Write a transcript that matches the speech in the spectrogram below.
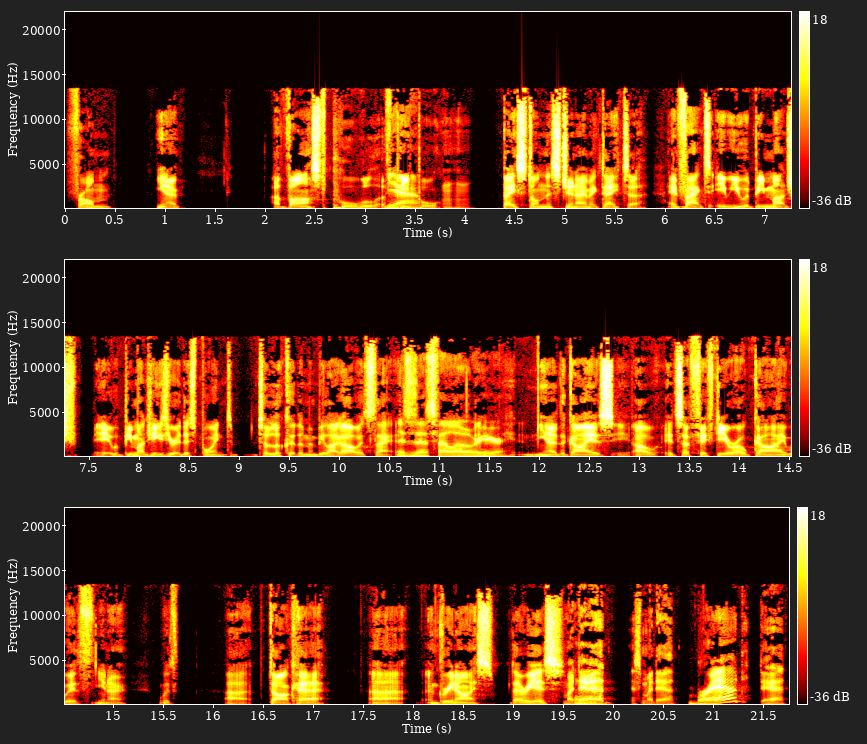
from, you know, a vast pool of Yeah. people mm-hmm. Based on this genomic data. In fact, it, you would be much it would be much easier at this point to, to look at them and be like, oh, it's that." that Is this fellow over here? you know the guy is oh it's a 50 year old guy with you know with uh, dark hair uh, and green eyes there he is My dad? Is my dad? Brad? Dad?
